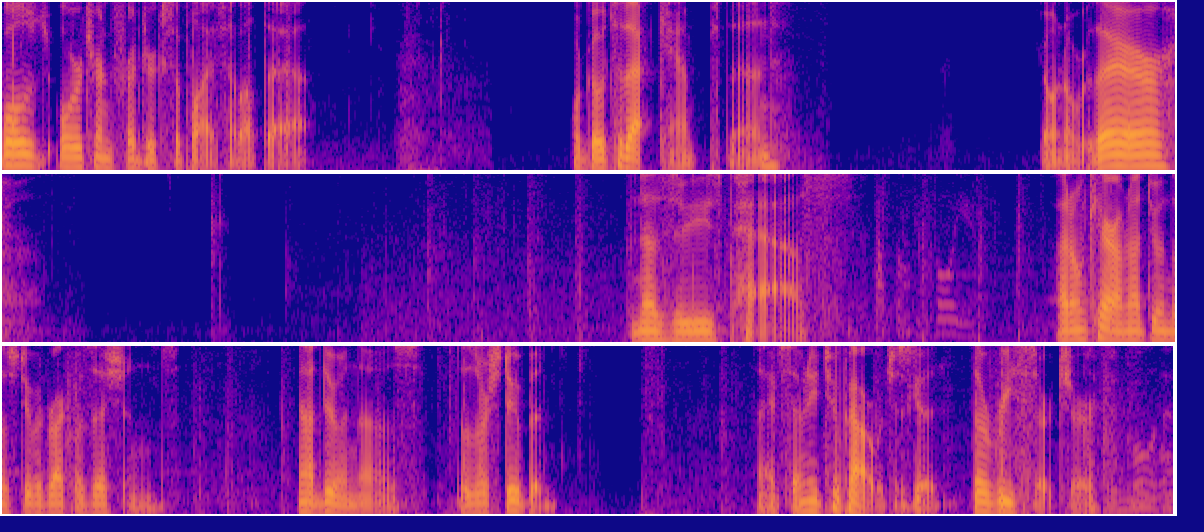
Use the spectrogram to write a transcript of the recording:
We'll, we'll return Frederick's supplies. How about that? We'll go to that camp then. Going over there. Nazair's Pass. I don't care. I'm not doing those stupid requisitions. Not doing those. Those are stupid. I have 72 power, which is good. The Researcher. For more than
